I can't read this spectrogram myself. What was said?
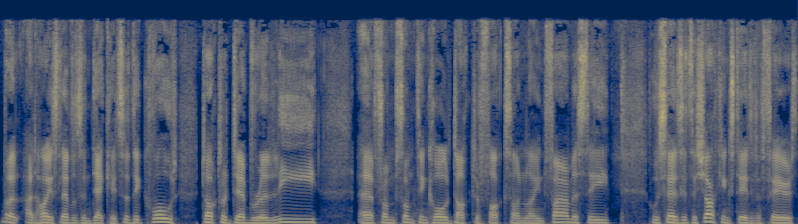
well, at highest levels in decades. So they quote Dr. Deborah Lee uh, from something called Dr. Fox Online Pharmacy, who says it's a shocking state of affairs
